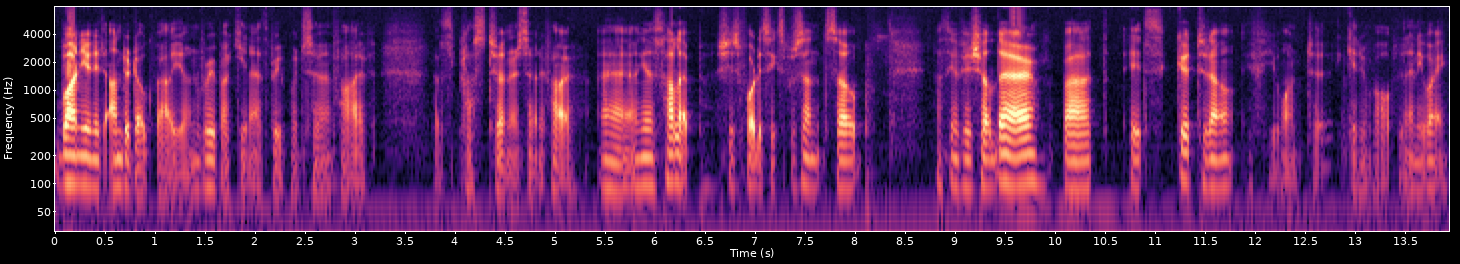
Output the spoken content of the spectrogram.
one unit underdog value on Rybakina at 3.75. That's plus 275 uh, against Halep. She's 46%, so nothing official there, but it's good to know if you want to get involved in any way.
